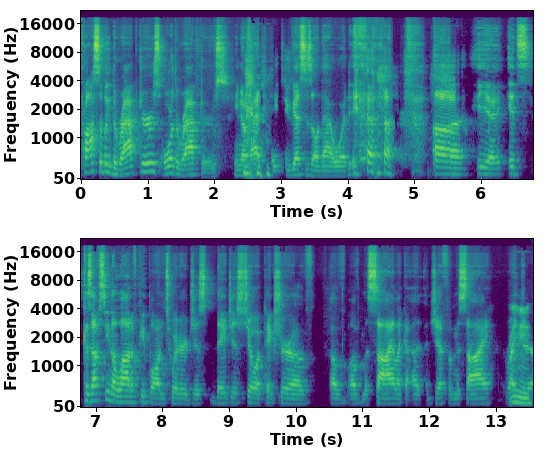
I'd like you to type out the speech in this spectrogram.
possibly the Raptors or the Raptors. You know, I had to take two guesses on that one. uh, yeah, it's because I've seen a lot of people on Twitter just they just show a picture of of of Masai, like a, a GIF of Masai, right mm-hmm. there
